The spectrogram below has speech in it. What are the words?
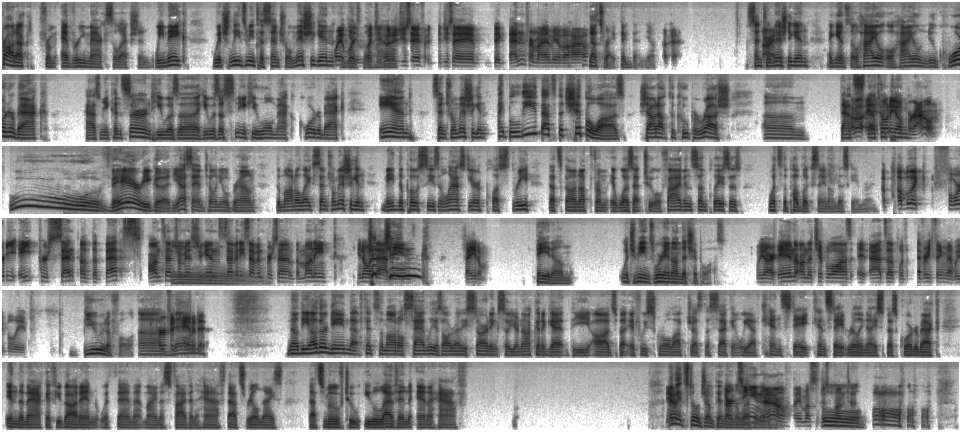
product from every Mac selection we make, which leads me to Central Michigan. Wait, wait, but who did you say? Did you say Big Ben from Miami of Ohio? That's right, Big Ben. Yeah. Okay. Central right. Michigan against Ohio. Ohio new quarterback has me concerned. He was a he was a sneaky little Mac quarterback, and Central Michigan. I believe that's the Chippewas. Shout out to Cooper Rush. Um, that's How about that's Antonio Brown? Ooh, very good. Yes, Antonio Brown. The model like Central Michigan made the postseason last year, plus three. That's gone up from it was at 205 in some places. What's the public saying on this game, Ryan? The public, 48% of the bets on Central Michigan, Mm. 77% of the money. You know what that means? Cha-ching! Fade them. Which means we're in on the Chippewas. We are in on the Chippewas. It adds up with everything that we believe. Beautiful. Uh, Perfect then- candidate. Now, the other game that fits the model sadly is already starting, so you're not going to get the odds. But if we scroll up just a second, we have Kent State. Kent State, really nice, best quarterback in the MAC. If you got in with them at minus five and a half, that's real nice. That's moved to 11 and a half. I might still jump in on 11 13 and a half. now. They must have just punted. Oh,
